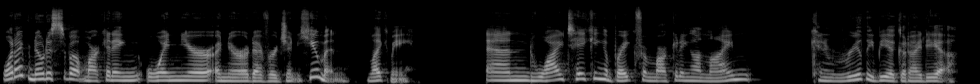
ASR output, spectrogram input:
what I've noticed about marketing when you're a neurodivergent human like me, and why taking a break from marketing online can really be a good idea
